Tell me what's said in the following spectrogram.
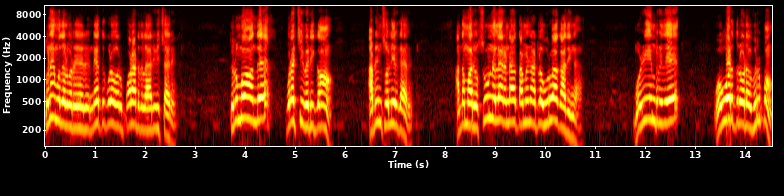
துணை முதல்வர் நேற்று கூட ஒரு போராட்டத்தில் அறிவித்தார் திரும்பவும் வந்து புரட்சி வெடிக்கும் அப்படின்னு சொல்லியிருக்காரு. அந்த மாதிரி ஒரு சூழ்நிலை ரெண்டாவது தமிழ்நாட்டில் உருவாக்காதீங்க. மொழின்றது ஒவ்வொருத்தரோட விருப்பம்.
